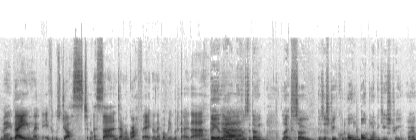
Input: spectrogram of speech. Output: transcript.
Maybe they maybe if it was just a certain demographic, then they probably would go there. They allow Yeah. it because they don't like. So there's a street called Old, Old Montague Street, right?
